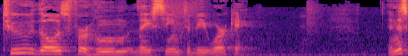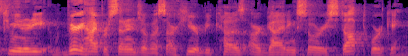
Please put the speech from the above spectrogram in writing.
to those for whom they seem to be working. In this community, a very high percentage of us are here because our guiding story stopped working.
